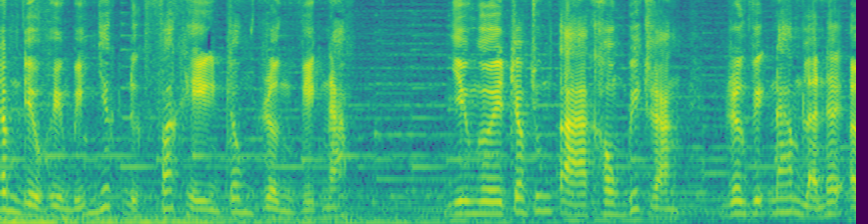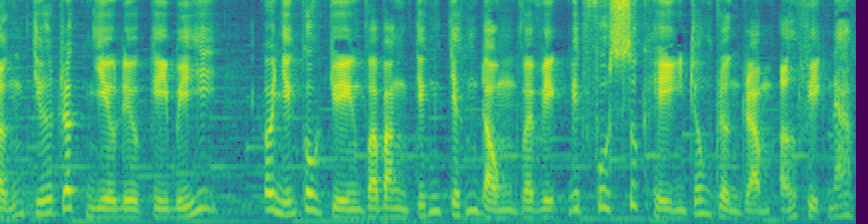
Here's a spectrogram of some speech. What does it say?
năm điều huyền bí nhất được phát hiện trong rừng Việt Nam. Nhiều người trong chúng ta không biết rằng rừng Việt Nam là nơi ẩn chứa rất nhiều điều kỳ bí, có những câu chuyện và bằng chứng chấn động về việc Bigfoot xuất hiện trong rừng rậm ở Việt Nam.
